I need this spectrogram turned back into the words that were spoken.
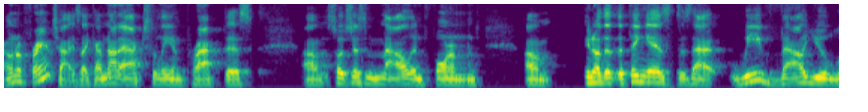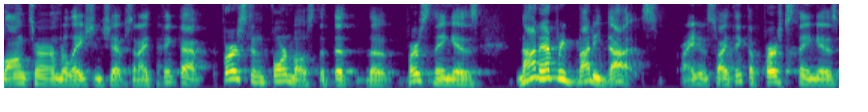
I want a franchise. Like I'm not actually in practice, um, so it's just malinformed. Um, you know the, the thing is is that we value long-term relationships and i think that first and foremost that the, the first thing is not everybody does right and so i think the first thing is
